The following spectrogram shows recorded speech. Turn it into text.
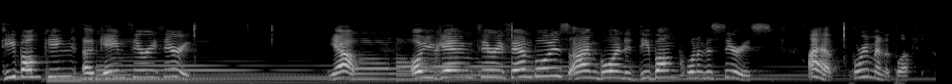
debunking a game theory theory. Yeah. All you game theory fanboys, I'm going to debunk one of his theories. I have three minutes left.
